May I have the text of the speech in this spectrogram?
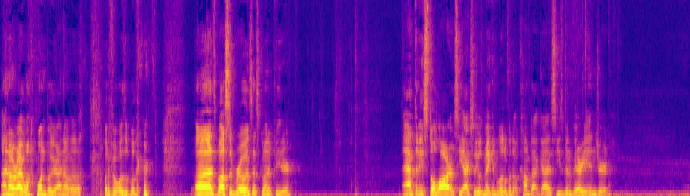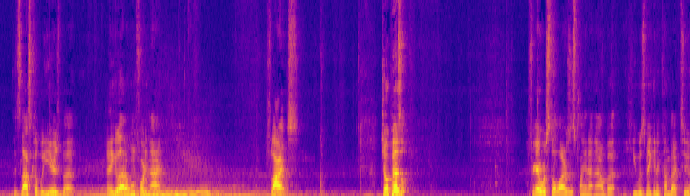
I know, right? One one booger. I know. Ugh. What if it was a booger? Uh, that's Boston Bruins. That's going to Peter. Anthony Stolarz. He actually was making a little bit of a comeback, guys. He's been very injured his last couple years, but there you go. Out of 149. Flyers. Joe Pizzle. I forget where Stolarz is playing at now, but he was making a comeback too.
